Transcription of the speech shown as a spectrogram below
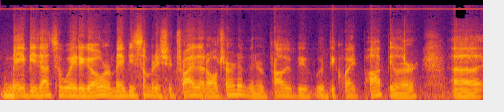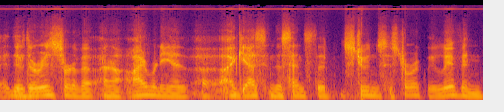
maybe that's a way to go, or maybe somebody should try that alternative, and it probably be, would be quite popular. Uh, there, there is sort of a, an irony, uh, I guess, in the sense that students historically live in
